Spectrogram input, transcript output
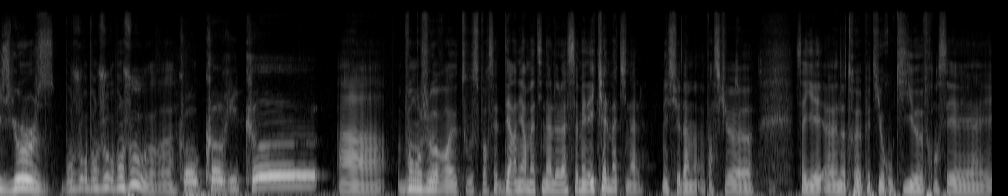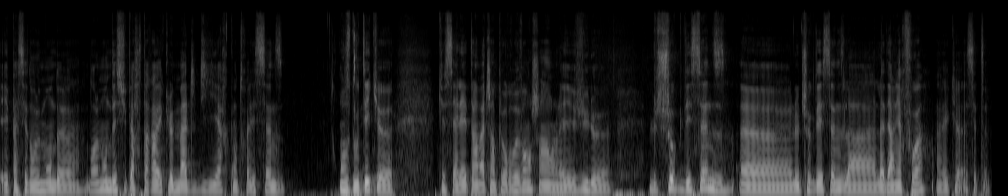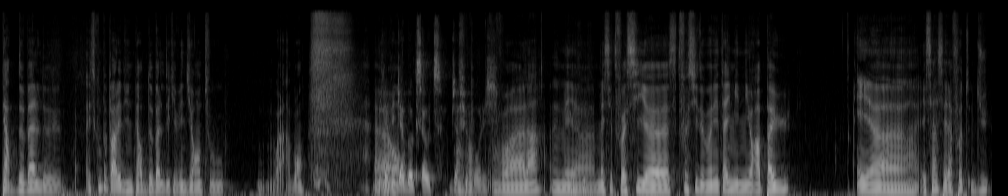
Is yours. Bonjour, bonjour, bonjour. Cocorico. Ah, bonjour euh, tous pour cette dernière matinale de la semaine. Et quelle matinale, messieurs, dames, parce que euh, ça y est, euh, notre petit rookie euh, français est, est passé dans le, monde, dans le monde des superstars avec le match d'hier contre les Suns. On se doutait que, que ça allait être un match un peu revanche. hein. On l'avait vu le, le choc des Suns, euh, le choc des Suns la, la dernière fois avec euh, cette perte de balle de. Est-ce qu'on peut parler d'une perte de balle de Kevin Durant ou voilà bon. Il Euh, avait qu'un box out, bien fait pour lui. Voilà, mais, euh, mais cette fois-ci, cette fois-ci de Money Time, il n'y aura pas eu. Et, et ça, c'est la faute du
